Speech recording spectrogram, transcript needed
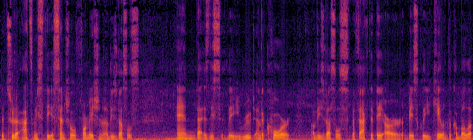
The Tzura Atzmis, the essential formation of these vessels, and that is the, the root and the core of these vessels. The fact that they are basically Kalim, the Kabbalah,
